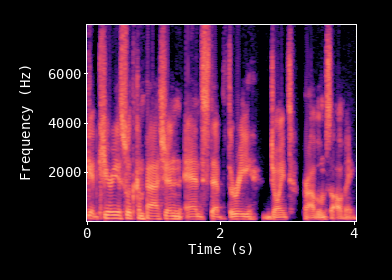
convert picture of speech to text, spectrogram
get curious with compassion. And step three, joint problem solving.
